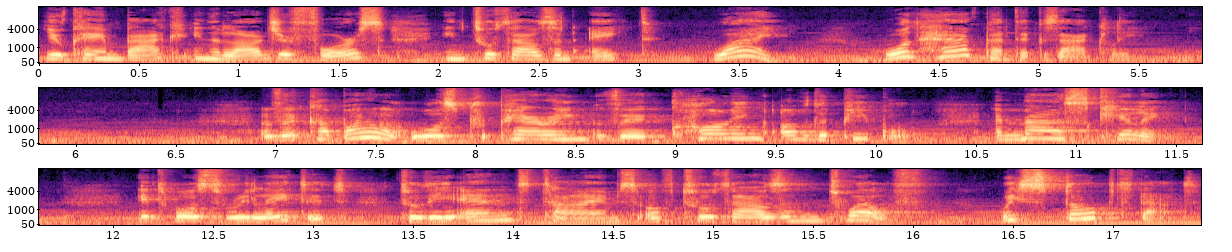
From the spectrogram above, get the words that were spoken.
You came back in a larger force in 2008? Why? What happened exactly? The Cabal was preparing the calling of the people, a mass killing. It was related to the end times of 2012. We stopped that.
